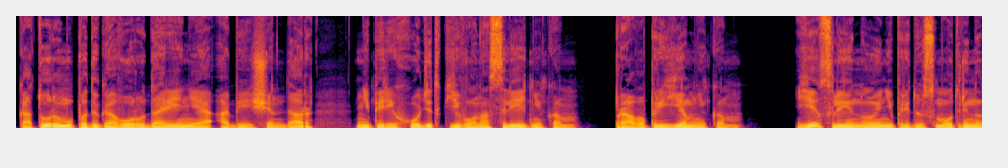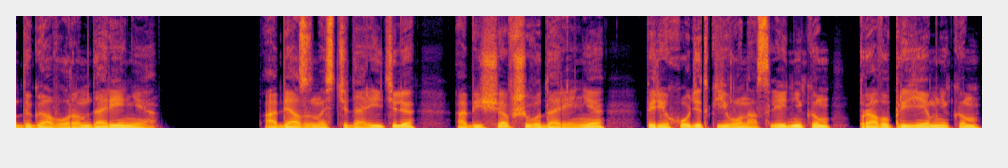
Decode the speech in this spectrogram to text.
которому по договору дарения обещан дар, не переходят к его наследникам, правопреемникам, если иное не предусмотрено договором дарения. Обязанности дарителя, обещавшего дарение, переходят к его наследникам, правопреемникам,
